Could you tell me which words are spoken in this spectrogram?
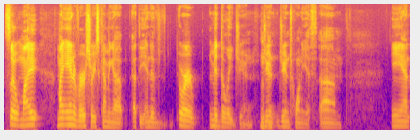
so my my anniversary is coming up at the end of or mid to late June, June June twentieth. Um, and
